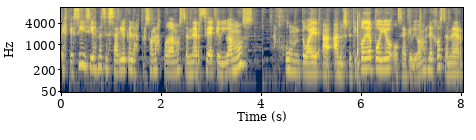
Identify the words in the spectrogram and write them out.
es que sí, sí es necesario que las personas podamos tener, sea que vivamos junto a, nuestro equipo de apoyo, o sea que vivamos lejos, tener,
